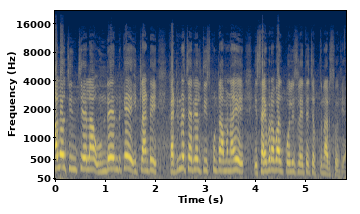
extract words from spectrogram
ఆలోచించేలా ఉండేందుకే ఇట్లాంటి కఠిన చర్యలు తీసుకుంటామన్నాయి ఈ సైబరాబాద్ పోలీసులు అయితే చెప్తున్నారు సూర్య.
